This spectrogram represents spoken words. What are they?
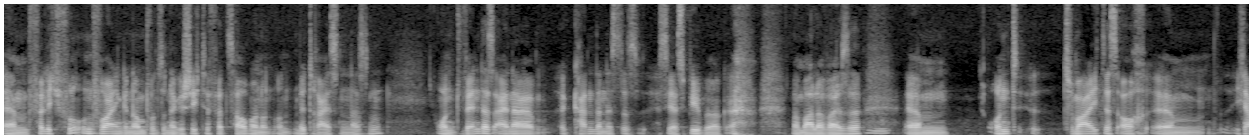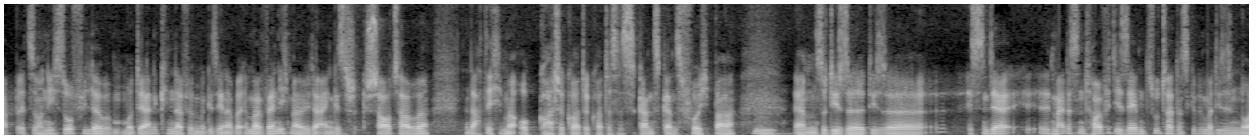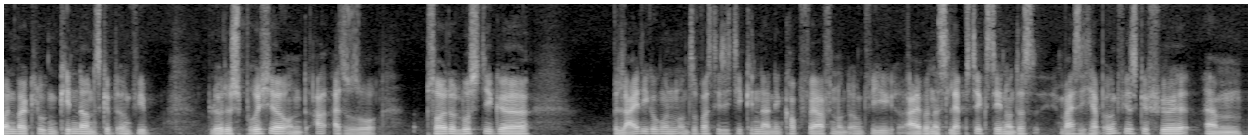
ähm, völlig unvoreingenommen von so einer Geschichte verzaubern und, und mitreißen lassen. Und wenn das einer kann, dann ist das ist ja Spielberg normalerweise. Mhm. Ähm, und zumal ich das auch, ähm, ich habe jetzt noch nicht so viele moderne Kinderfilme gesehen, aber immer wenn ich mal wieder eingeschaut habe, dann dachte ich immer, oh Gott, oh Gott, oh Gott, das ist ganz, ganz furchtbar. Mhm. Ähm, so diese, diese, es sind ja, ich meine, das sind häufig dieselben Zutaten. Es gibt immer diese neunmal klugen Kinder und es gibt irgendwie blöde Sprüche und also so pseudolustige Beleidigungen und sowas, die sich die Kinder an den Kopf werfen und irgendwie alberne Slapsticks sehen. Und das, weiß ich, ich habe irgendwie das Gefühl, ähm,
